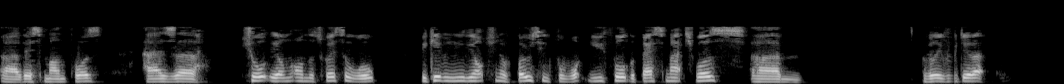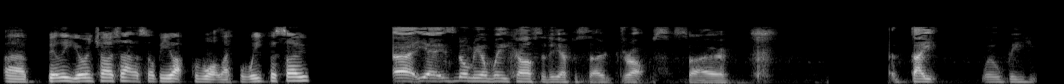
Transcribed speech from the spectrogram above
uh, this month was. As uh, shortly on, on the Twitter, we'll be giving you the option of voting for what you thought the best match was. Um, I believe we do that. Uh, Billy, you're in charge of that. That'll be up for what, like a week or so? Uh, yeah, it's normally a week after the episode drops, so a date will be,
